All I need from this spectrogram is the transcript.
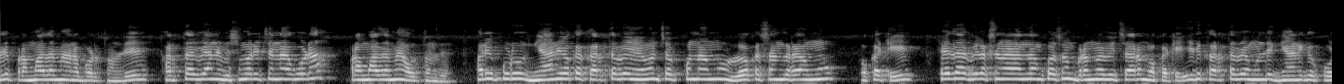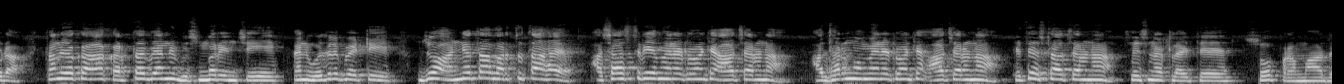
అది ప్రమాదమే అనబడుతుంది. కర్తవ్యాన్ని విస్మరించినా కూడా ప్రమాదమే అవుతుంది. మరి ఇప్పుడు జ్ఞాని యొక్క కర్తవ్యం ఏమని చెప్పుకున్నాము? లోక సంగ్రహము ఒకటి లేదా విలక్షణానందం కోసం బ్రహ్మ విచారం ఒకటి. ఇది కర్తవ్యం ఉంది జ్ఞానికి కూడా. తన యొక్క ఆ కర్తవ్యాన్ని విస్మరించి దాన్ని వదిలిపెట్టి జో అన్యతా వర్తుతా హై అశాస్త్రీయమైనటువంటి ఆచరణ అధర్మమైనటువంటి ఆచరణ యథేష్టాచరణ చేసినట్లయితే సో ప్రమాద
